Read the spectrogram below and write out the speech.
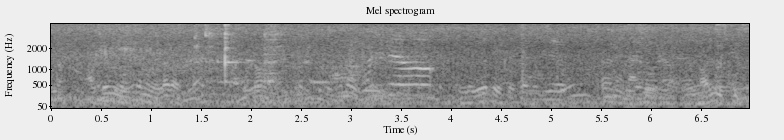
아, 지금 예전에 올라갔어. 원래 여기서 있었잖아. 처음에 나중에 멀리 구두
